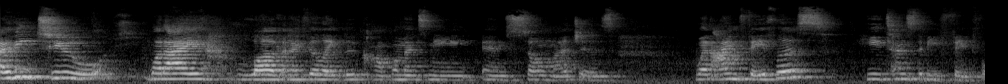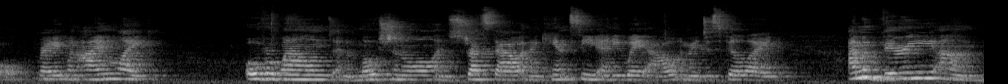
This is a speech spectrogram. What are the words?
I think, too, what I love and I feel like Luke complements me in so much is when I'm faithless, he tends to be faithful, right? When I'm like overwhelmed and emotional and stressed out and I can't see any way out and I just feel like I'm a very um,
